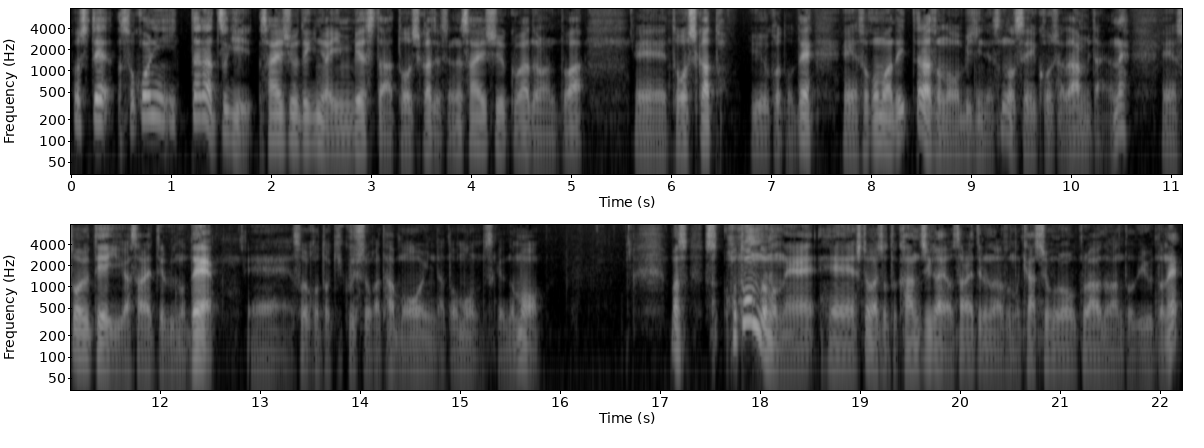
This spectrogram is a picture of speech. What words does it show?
そしてそこに行ったら次、最終的にはインベスター、投資家ですよね。最終クワドラントは、えー、投資家ということで、えー、そこまで行ったらそのビジネスの成功者だみたいなね、えー、そういう定義がされているので、えー、そういうことを聞く人が多分多いんだと思うんですけれども、まあ、ほとんどのね、えー、人がちょっと勘違いをされてるのが、そのキャッシュフロークラウドなんとで言うとね、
